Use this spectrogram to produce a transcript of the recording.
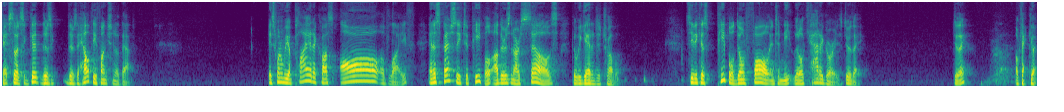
Okay, so it's a good, there's a, there's a healthy function of that. It's when we apply it across all of life, and especially to people, others, and ourselves, that we get into trouble. See, because people don't fall into neat little categories, do they? Do they? Okay, good.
